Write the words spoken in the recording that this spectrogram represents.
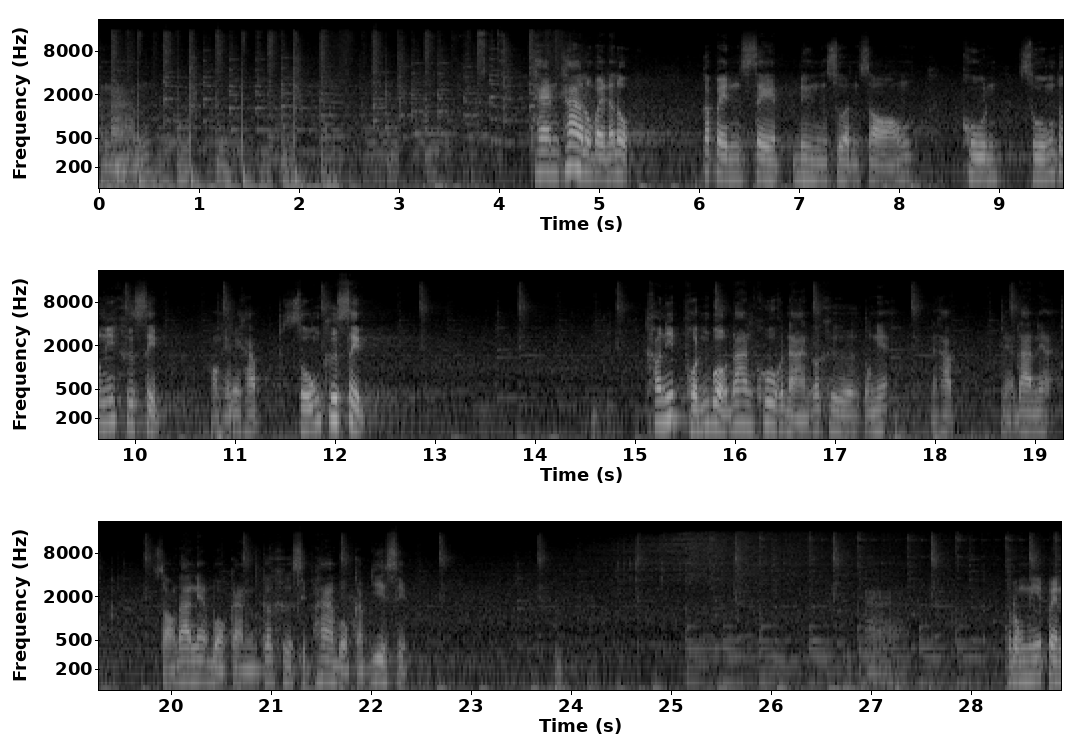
ขนาน แทนค่าลงไปนะลูกก็เป็นเศษ1ส่วน2คูณสูงตรงนี้คือ 10 มองเห็นไหมครับ สูงคือ 10 คราวนี้ผลบวกด้านคู่ขนานก็คือตรงนี้นะครับ เนี่ยด้านเนี้ยสองด้านเนี้ยบวกกันก็คือ 15 บวกกับ 20 ตรงนี้เป็น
